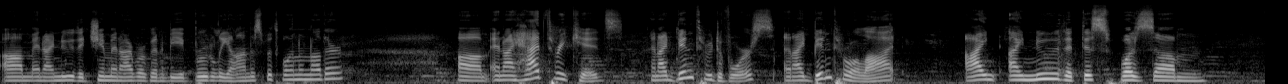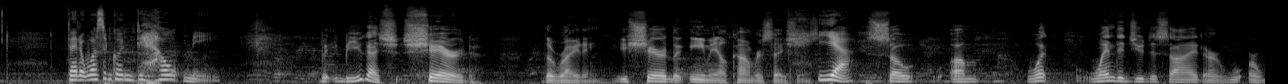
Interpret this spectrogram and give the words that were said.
Um, and I knew that Jim and I were going to be brutally honest with one another. Um, and I had three kids, and I'd been through divorce, and I'd been through a lot, I, I knew that this was, um, that it wasn't going to help me. But, but you guys shared the writing. You shared the email conversations. Yeah. So, um, what? When did you decide, or or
